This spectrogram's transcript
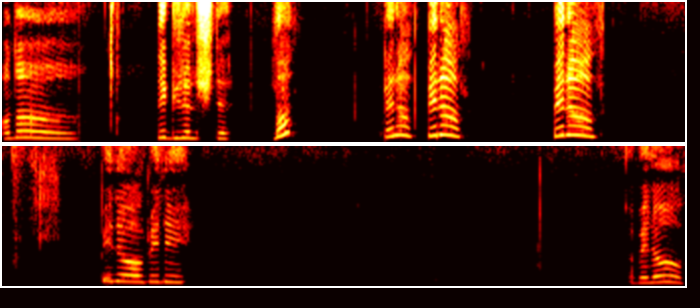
Ana. Ne güzel işte. Lan. Ben al. Beni al. Beni al. Beni al beni. Ya beni al.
